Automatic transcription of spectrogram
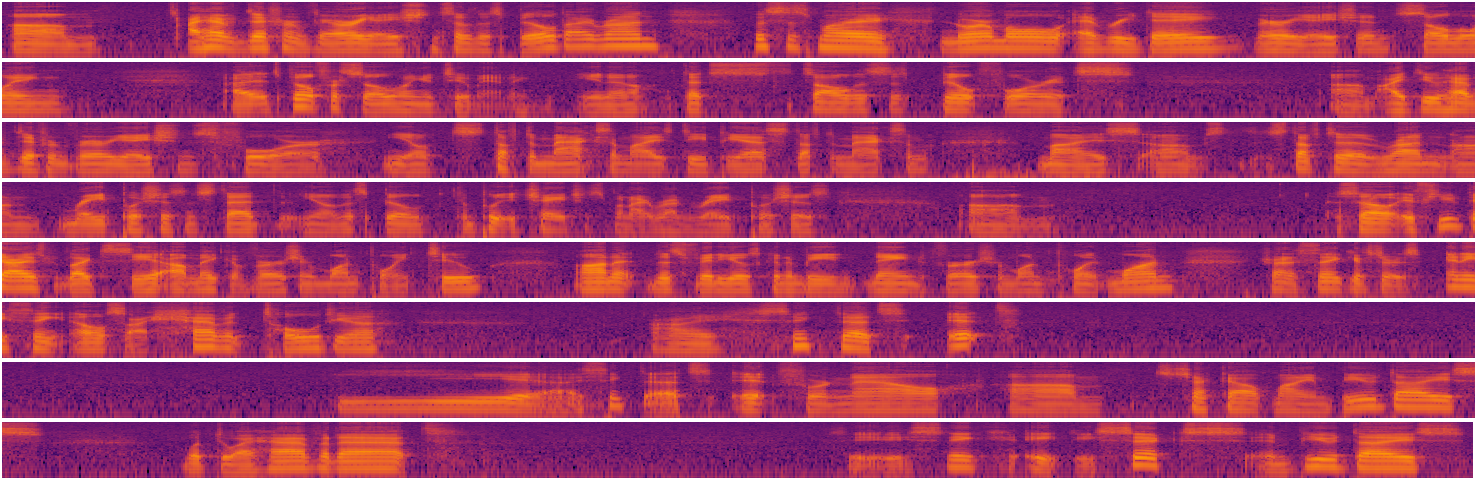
Um, I have different variations of this build I run. This is my normal everyday variation, soloing. Uh, it's built for soloing and two-manning, you know. That's, that's all this is built for. It's um, I do have different variations for, you know, stuff to maximize DPS, stuff to maximize um, stuff to run on raid pushes instead. You know, this build completely changes when I run raid pushes. Um, so if you guys would like to see it, I'll make a version 1.2 on it. This video is going to be named version 1.1. Trying to think if there's anything else I haven't told you. I think that's it. Yeah, I think that's it for now. Um, let's check out my imbue dice. What do I have it at? see, sneak 8d6, imbue dice,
